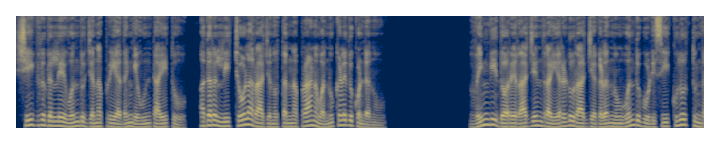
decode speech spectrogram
ಶೀಘ್ರದಲ್ಲೇ ಒಂದು ಜನಪ್ರಿಯ ದಂಗೆ ಉಂಟಾಯಿತು, ಅದರಲ್ಲಿ ಚೋಳರಾಜನು ತನ್ನ ಪ್ರಾಣವನ್ನು ಕಳೆದುಕೊಂಡನು. ವೆಂಗಿ ದೊರೆ ರಾಜೇಂದ್ರ ಎರಡು ರಾಜ್ಯಗಳನ್ನು ಒಂದುಗೂಡಿಸಿ ಕುಲೋತ್ತುಂಗ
